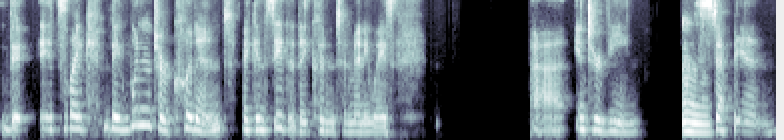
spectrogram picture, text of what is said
it's like they wouldn't or couldn't i can see that they couldn't in many ways uh, intervene Mm, step in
